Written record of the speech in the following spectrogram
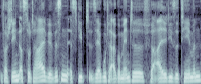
verstehen das total. Wir wissen, es gibt sehr gute Argumente für all diese Themen.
